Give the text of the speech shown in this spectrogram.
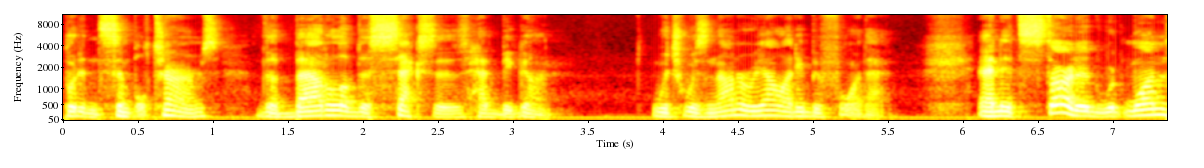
put it in simple terms, the battle of the sexes had begun, which was not a reality before that. And it started with one,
